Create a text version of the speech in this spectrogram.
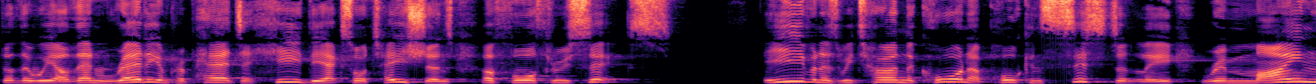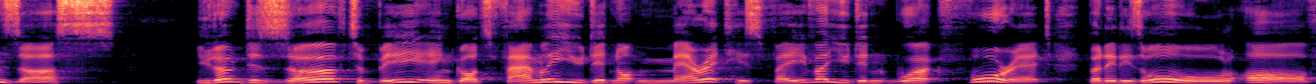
that, that we are then ready and prepared to heed the exhortations of four through six. Even as we turn the corner, Paul consistently reminds us you don't deserve to be in God's family. You did not merit his favor. You didn't work for it, but it is all of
